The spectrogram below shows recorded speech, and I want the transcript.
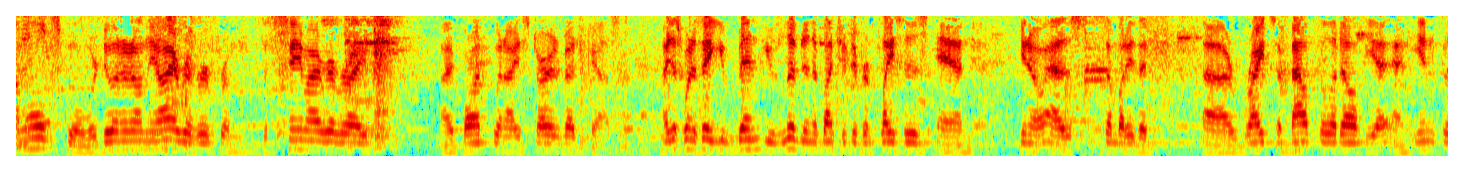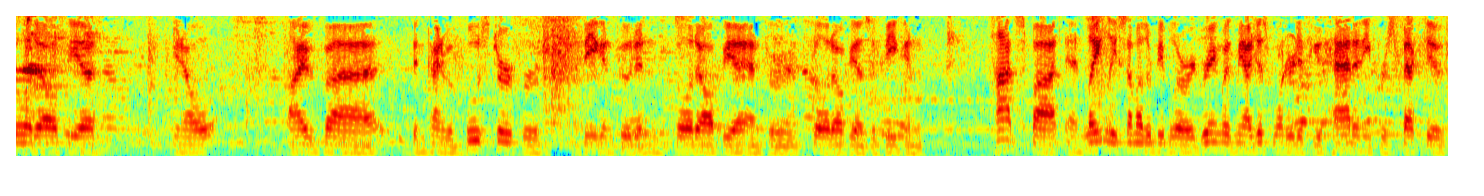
I'm old you. school. We're doing it on the iRiver from the same iRiver I I bought when I started VegCast. I just want to say you've been you've lived in a bunch of different places, and you know, as somebody that uh, writes about Philadelphia and in Philadelphia, you know, I've uh, been kind of a booster for vegan food in Philadelphia and for Philadelphia as a vegan hotspot. And lately, some other people are agreeing with me. I just wondered if you had any perspective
